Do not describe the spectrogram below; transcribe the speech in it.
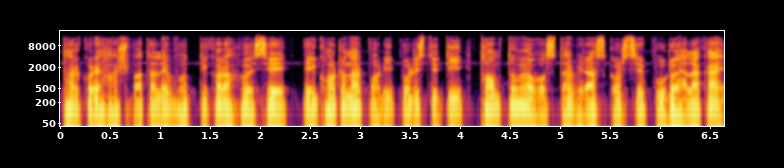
উদ্ধার করে হাসপাতালে ভর্তি করা হয়েছে। এই ঘটনার পরই পরিস্থিতি থমথমে অবস্থা বিরাজ করছে পুরো এলাকায়।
